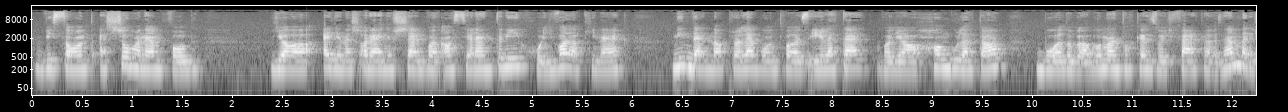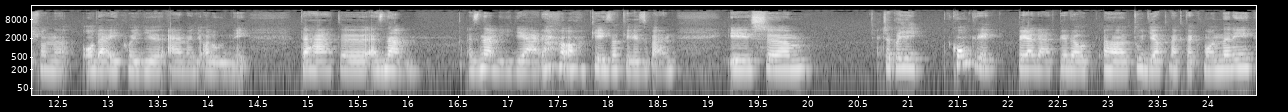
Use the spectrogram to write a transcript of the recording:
viszont ez soha nem fogja egyenes arányosságban azt jelenteni, hogy valakinek minden napra lebontva az élete, vagy a hangulata boldogabb, onnantól kezdve, hogy fel kell az ember, és onnan odáig, hogy elmegy aludni. Tehát ez nem, ez nem így jár a kéz a kézben. És csak hogy egy konkrét példát például tudjak nektek mondani,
